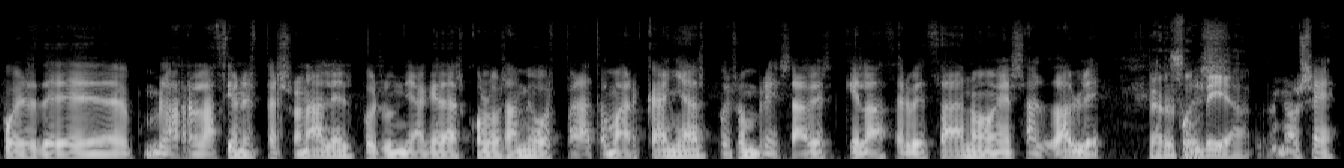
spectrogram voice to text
pues de las relaciones personales, pues un día quedas con los amigos para tomar cañas, pues hombre, sabes que la cerveza no es saludable. Pero es un pues, día. No sé.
